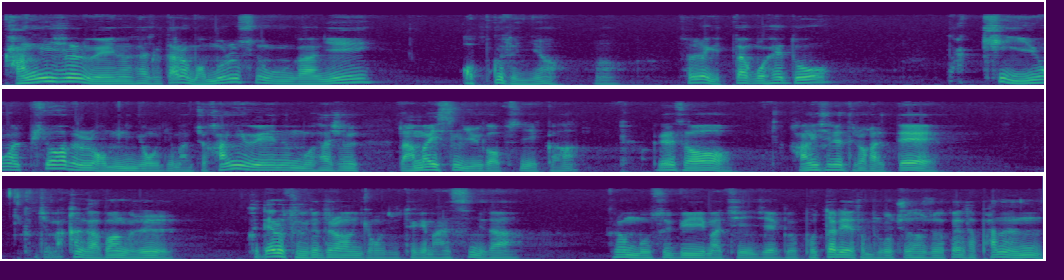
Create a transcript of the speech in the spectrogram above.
강의실 외에는 사실 따로 머무를 수 있는 공간이 없거든요. 어. 설령 있다고 해도 딱히 이용할 필요가 별로 없는 경우도 많죠. 강의 외에는 뭐 사실 남아있을 이유가 없으니까. 그래서 강의실에 들어갈 때 큼지막한 가방을 그대로 들고 들어가는 경우도 되게 많습니다. 그런 모습이 마치 이제 그 보따리에서 물건 주워주워 꺼내서 파는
